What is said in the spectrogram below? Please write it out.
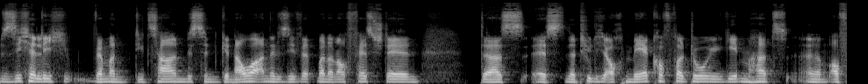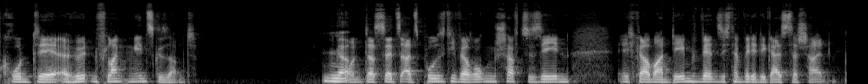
Sicherlich, wenn man die Zahlen ein bisschen genauer analysiert, wird man dann auch feststellen, dass es natürlich auch mehr Kopfballtore gegeben hat, ähm, aufgrund der erhöhten Flanken insgesamt. Ja. Und das jetzt als positive Errungenschaft zu sehen, ich glaube, an dem werden sich dann wieder die Geister scheiden.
